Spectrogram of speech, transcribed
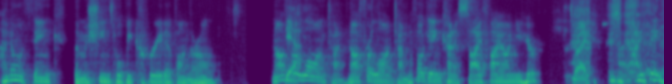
I don't think the machines will be creative on their own. Not for a long time. Not for a long time. Without getting kind of sci fi on you here. Right. I think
